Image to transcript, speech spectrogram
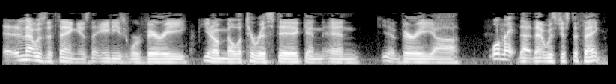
and that was the thing is the '80s were very you know militaristic and and you know, very uh, Well, they, that that was just a thing.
